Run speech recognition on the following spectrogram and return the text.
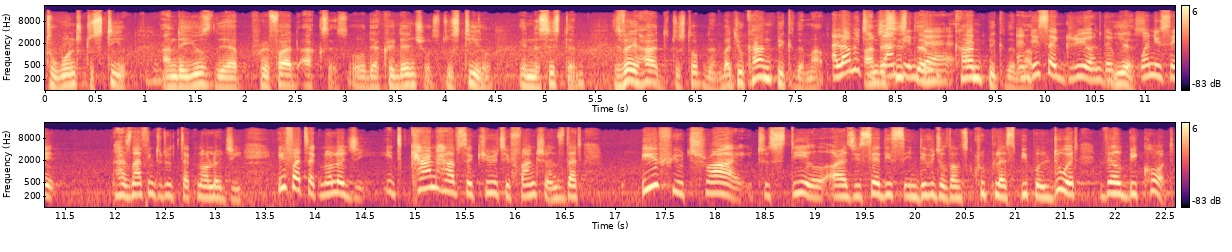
to want to steal, mm -hmm. and they use their preferred access or their credentials to steal in the system, it's very hard to stop them. But you can pick them up. Allow me to and jump the system in there can and, pick them up. and up. disagree on the yes. when you say has nothing to do with technology. If a technology, it can have security functions that if you try to steal, or as you say, these individuals, unscrupulous people do it, they'll be caught.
